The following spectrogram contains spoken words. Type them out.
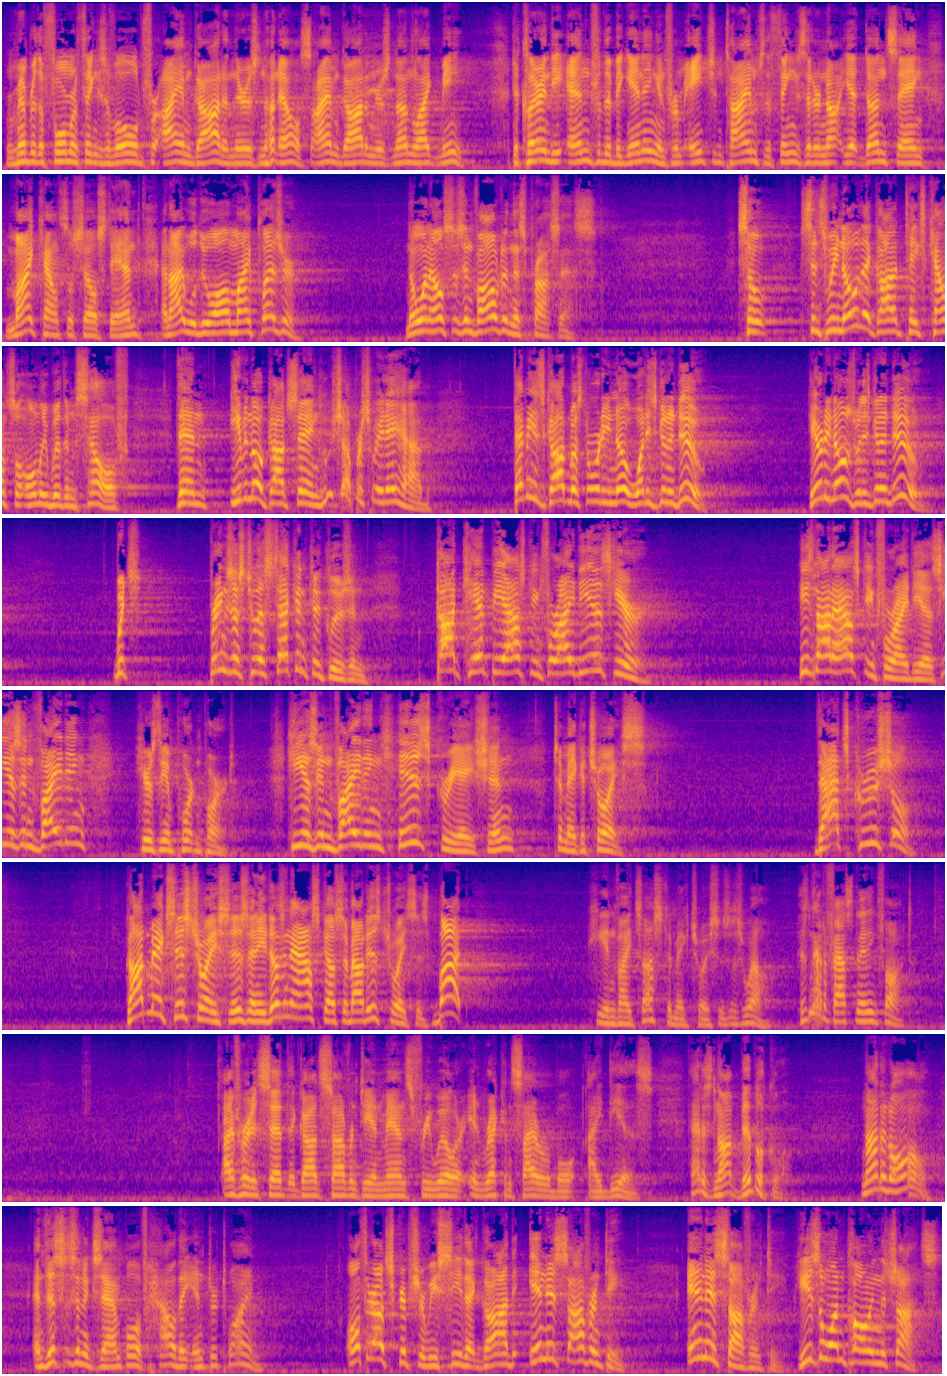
Remember the former things of old, for I am God and there is none else. I am God and there's none like me. Declaring the end from the beginning and from ancient times the things that are not yet done, saying, My counsel shall stand and I will do all my pleasure. No one else is involved in this process. So, since we know that God takes counsel only with himself, then even though God's saying, Who shall persuade Ahab? That means God must already know what he's going to do. He already knows what he's going to do. Which brings us to a second conclusion God can't be asking for ideas here. He's not asking for ideas. He is inviting, here's the important part He is inviting His creation to make a choice. That's crucial. God makes His choices and He doesn't ask us about His choices, but He invites us to make choices as well. Isn't that a fascinating thought? I've heard it said that God's sovereignty and man's free will are irreconcilable ideas. That is not biblical. Not at all. And this is an example of how they intertwine. All throughout Scripture, we see that God, in His sovereignty, in His sovereignty, He's the one calling the shots.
